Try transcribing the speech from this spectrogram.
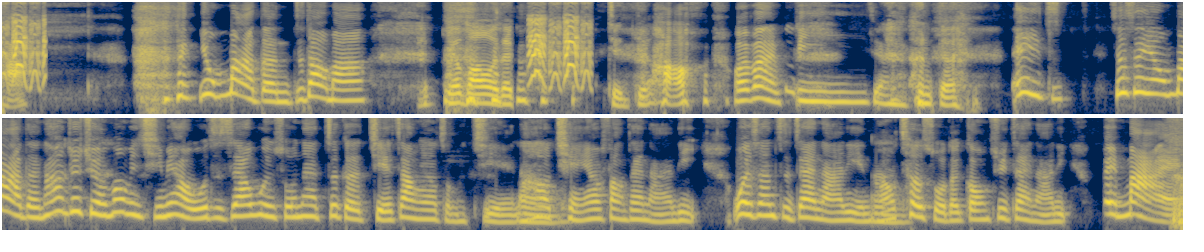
差，又骂的，你知道吗？你要把我的。剪掉。好，我要帮你逼这样。对，哎、欸，这这是要骂的，然后就觉得莫名其妙。我只是要问说，那这个结账要怎么结？然后钱要放在哪里？卫生纸在哪里？然后厕所的工具在哪里？嗯、被骂哎、欸，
